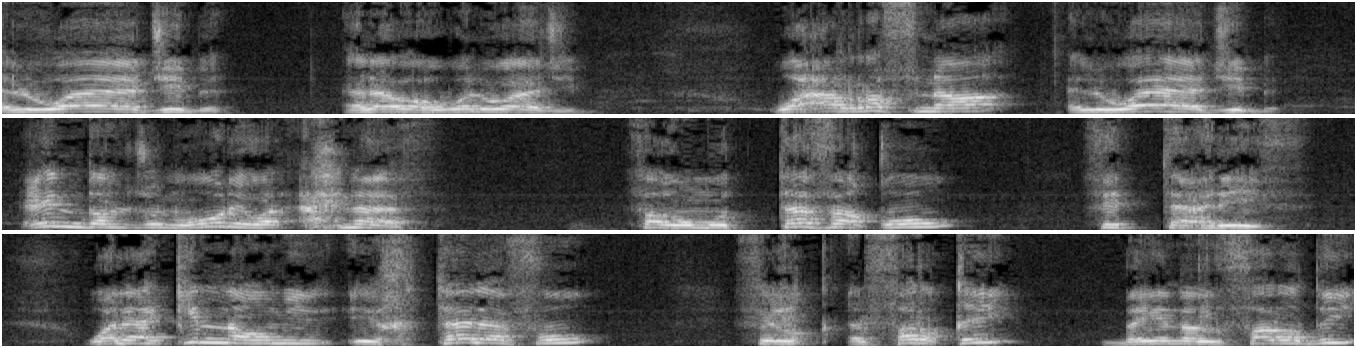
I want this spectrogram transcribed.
الواجب. ألا وهو الواجب. وعرفنا الواجب عند الجمهور والأحناف. فهم اتفقوا في التعريف ولكنهم اختلفوا في الفرق بين الفرض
